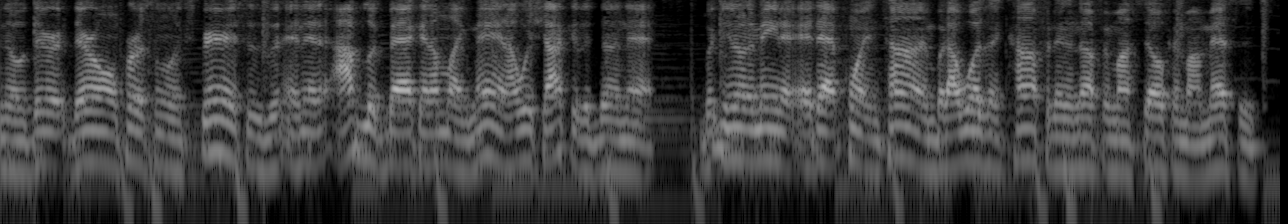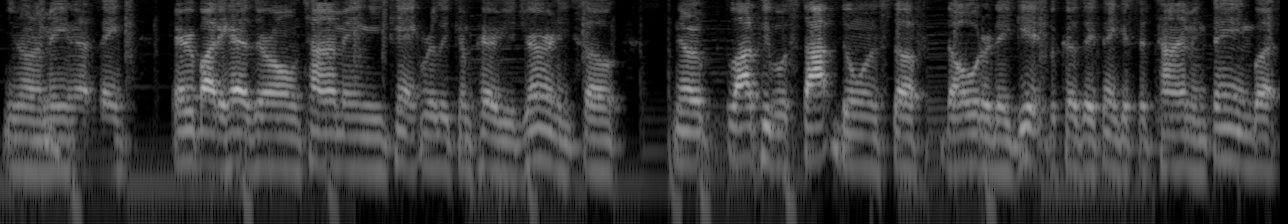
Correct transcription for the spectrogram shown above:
know their their own personal experiences But and then i've looked back and i'm like man i wish i could have done that. But you know what i mean? At, at, that point in time but i wasn't confident enough in myself and my message you know what i mean? I think everybody has their own timing you can't really compare your journey. So you know a lot of people stop doing stuff the older they get because they think it's a timing thing but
